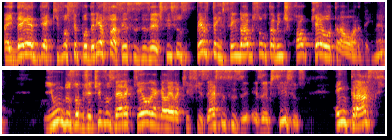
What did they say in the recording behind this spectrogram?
a ideia é que você poderia fazer esses exercícios pertencendo a absolutamente qualquer outra ordem. Né? E um dos objetivos era que eu e a galera que fizesse esses exercícios entrasse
